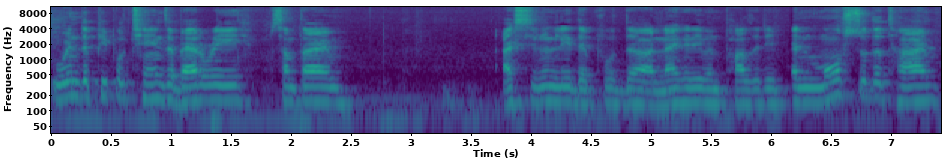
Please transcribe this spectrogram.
when the people change the battery sometime accidentally they put the negative and positive. And most of the time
